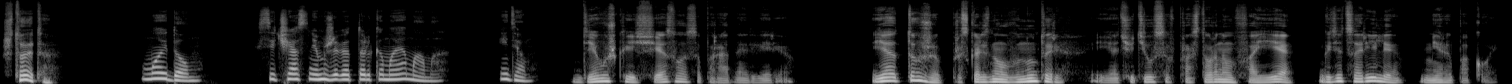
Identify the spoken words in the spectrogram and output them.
Что это? Мой дом. Сейчас в нем живет только моя мама. Идем. Девушка исчезла за парадной дверью. Я тоже проскользнул внутрь и очутился в просторном фойе, где царили мир и покой.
